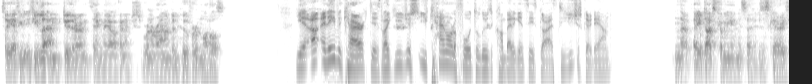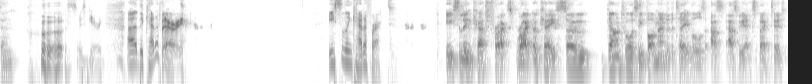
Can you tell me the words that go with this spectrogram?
So yeah, if you if you let them do their own thing, they are going to just run around and hoover at models. Yeah, uh, and even characters like you just you cannot afford to lose a combat against these guys because you just go down. No, eight dice coming in is a is a scary thing. so scary. Uh, the cataphract. Very. Easterling cataphract. Easterling cataphracts. Right. Okay. So down towards the bottom end of the tables, as as we expected.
